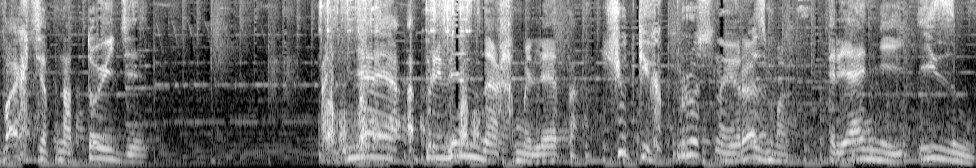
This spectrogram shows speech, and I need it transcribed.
вахтят на тойде. Подняя опривенно хмелета, чутких просный размах, тряниизм.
